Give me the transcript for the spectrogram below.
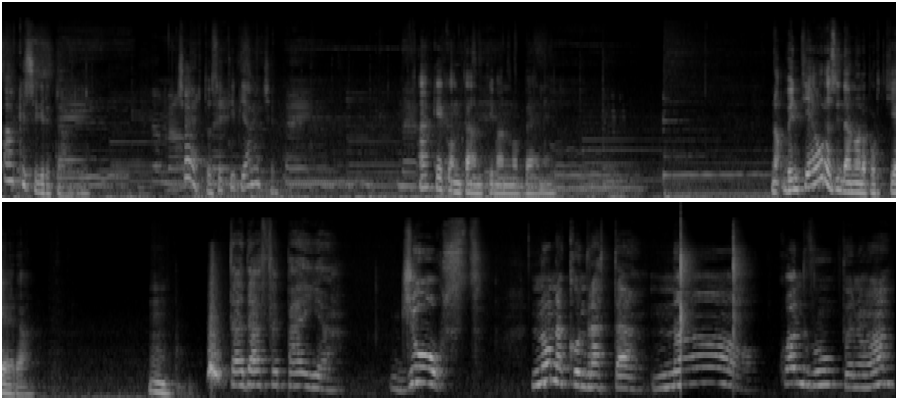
anche segretaria. Certo, se ti piace. Anche i contanti vanno bene. No, 20 euro si danno alla portiera. Mm. T'ha da fare paia. Giusto. Non a contrattare. No. Quando vuoi, però, eh?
